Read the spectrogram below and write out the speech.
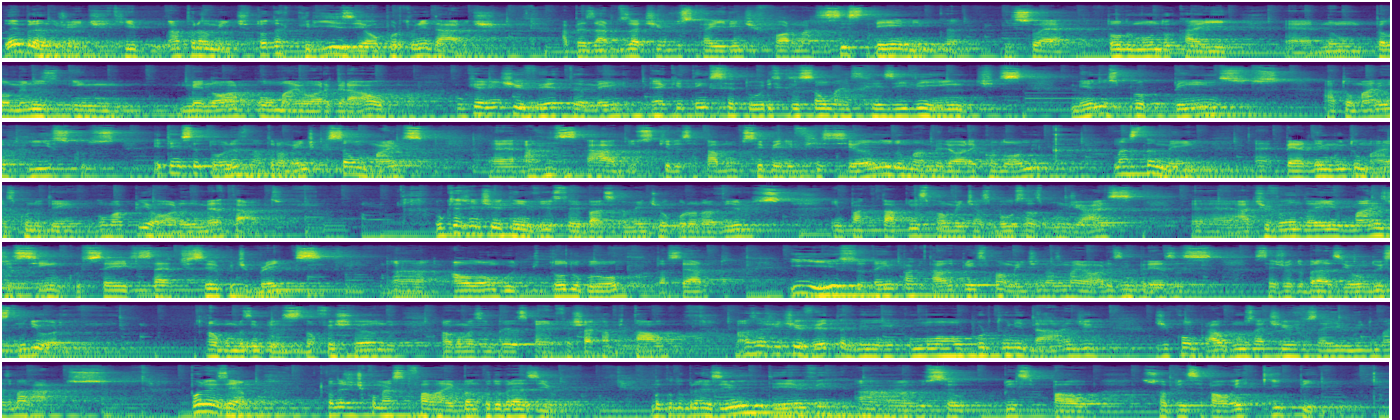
Lembrando, gente, que naturalmente toda crise é oportunidade. Apesar dos ativos caírem de forma sistêmica, isso é, todo mundo cair é, num, pelo menos em menor ou maior grau, o que a gente vê também é que tem setores que são mais resilientes, menos propensos a tomarem riscos e tem setores naturalmente que são mais é, arriscados, que eles acabam se beneficiando de uma melhora econômica, mas também é, perdem muito mais quando tem uma piora no mercado. O que a gente tem visto aí basicamente é o coronavírus impactar principalmente as bolsas mundiais, é, ativando aí mais de 5, 6, 7 circuit breaks uh, ao longo de todo o globo, tá certo? E isso tem impactado principalmente nas maiores empresas, seja do Brasil ou do exterior. Algumas empresas estão fechando, algumas empresas querem fechar capital, mas a gente vê também como uma oportunidade de comprar alguns ativos aí muito mais baratos. Por exemplo, quando a gente começa a falar em Banco do Brasil, Banco do Brasil teve a, o seu principal, sua principal equipe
